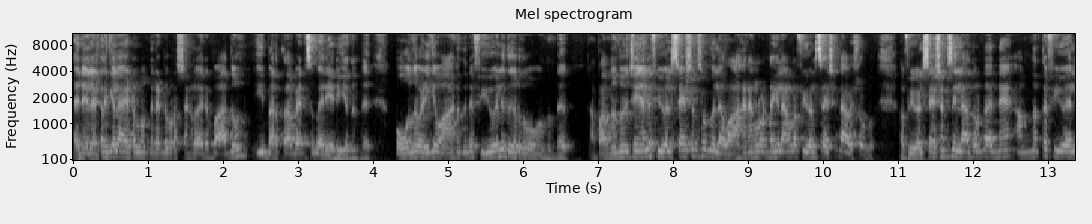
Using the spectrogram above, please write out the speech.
അതിന് ഇലക്ട്രിക്കൽ ആയിട്ടുള്ള ഒന്ന് രണ്ട് പ്രശ്നങ്ങൾ വരുമ്പോൾ അതും ഈ ബർത്ത് അവൻസ് പരിഹരിക്കുന്നുണ്ട്. പോകുന്ന വഴിക്ക് വാഹനത്തിന്റെ ഫ്യൂവൽ തീർന്നു പോകുന്നുണ്ട്. അപ്പോൾ അന്നെന്ന് വെച്ച് കഴിഞ്ഞാൽ ഫ്യൂവൽ സ്റ്റേഷൻസ് ഒന്നുമില്ല. വാഹനങ്ങൾ ഉണ്ടെങ്കിലാണല്ലോ ഫ്യൂവൽ സ്റ്റേഷന്റെ ആവശ്യമുള്ളൂ ഫ്യൂവൽ സ്റ്റേഷൻസ് ഇല്ലാത്തതുകൊണ്ട് തന്നെ അന്നത്തെ ഫ്യൂവൽ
